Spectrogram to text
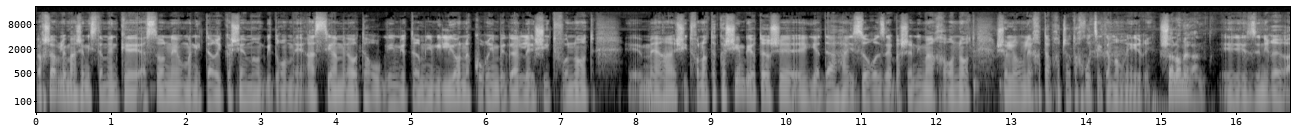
ועכשיו למה שמסתמן כאסון הומניטרי קשה מאוד בדרום אסיה, מאות הרוגים, יותר ממיליון עקורים בגל שיטפונות, מהשיטפונות הקשים ביותר שידע האזור הזה בשנים האחרונות. שלום לכתב חדשות החוץ, איתמר מאירי. שלום ערן. זה נראה רע.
